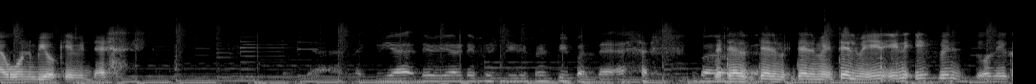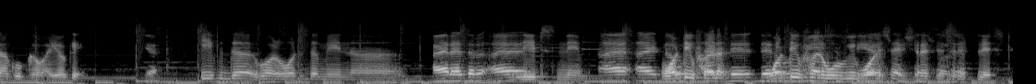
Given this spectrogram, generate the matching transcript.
I won't be okay with that we are, they, we are definitely different people. There, but tell, tell me, tell me, tell me. In, in if in Tonikaku Kawaii, okay. Yeah. If the what, what's the main uh, I rather I lead's name? I, I What if her there- there what if her movie voice actress is replaced?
